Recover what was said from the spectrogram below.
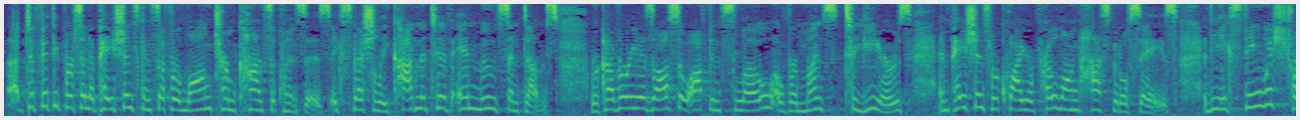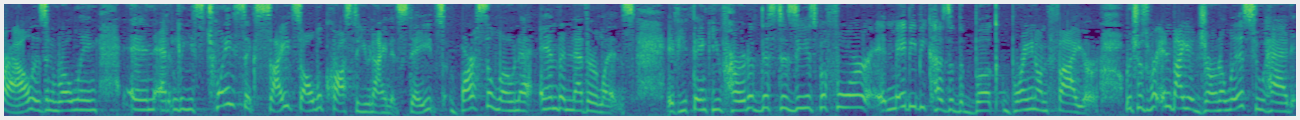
Up to 50% of patients can suffer long-term consequences, especially cognitive and mood symptoms. Recovery is also often slow over months to years, and patients require prolonged hospital stays. The Extinguish trial is enrolling in at least 26 sites all across the United States, Barcelona, and the Netherlands. If you think you've heard of this disease before, it may be because of the book Brain on Fire, which was written by a journalist who had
